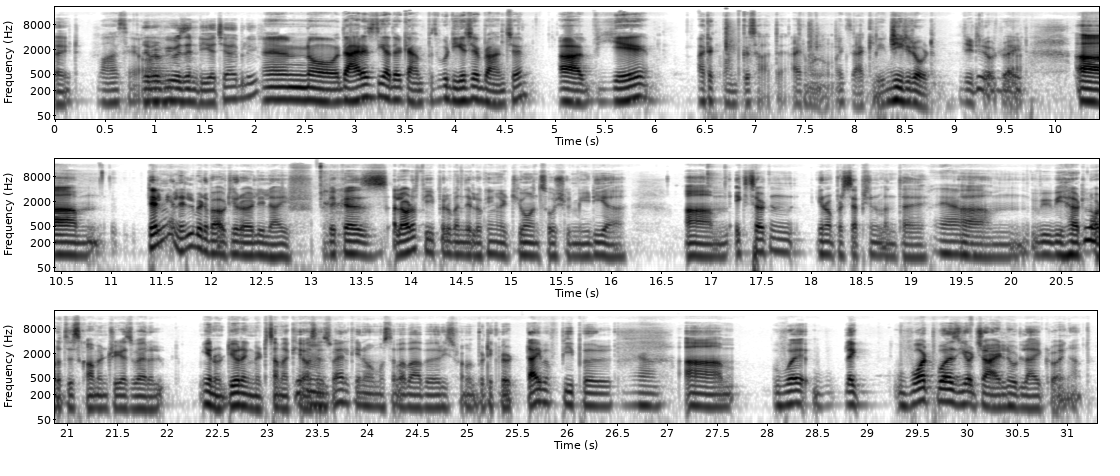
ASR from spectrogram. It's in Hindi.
राइट वहाँ से Riverview is in DHA, I believe. No that is the other campus वो डी एच ए ब्रांच है। uh, ये अटक पंप के साथ है। I don't know exactly G T road GT road right? Um, tell me a little bit about your early life because a lot of people, when they're looking at you on social media, um, a certain you know perception banta hai. Yeah. Um, we, we heard a lot of this commentary as well. You know, during Midsummer Chaos as well. You know, Mustafa Babar, he's from a particular type of people. Um, where, like, what was your childhood like growing up?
